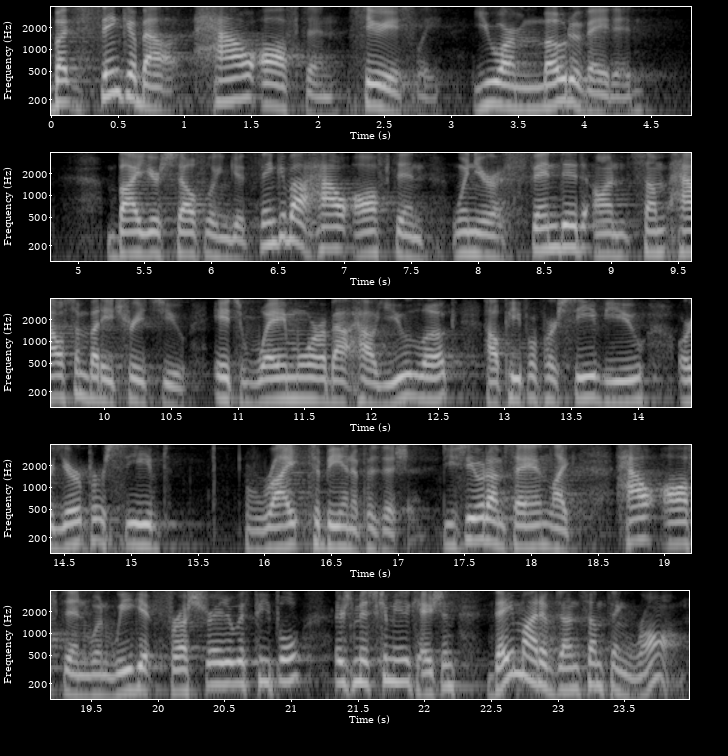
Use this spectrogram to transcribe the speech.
But think about how often, seriously, you are motivated by yourself looking good. Think about how often, when you're offended on some, how somebody treats you, it's way more about how you look, how people perceive you, or your perceived right to be in a position. Do you see what I'm saying? Like, how often, when we get frustrated with people, there's miscommunication, they might have done something wrong.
